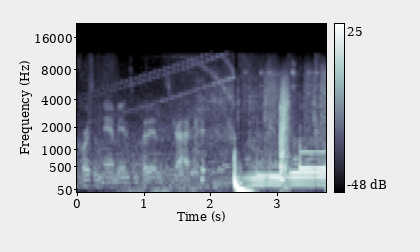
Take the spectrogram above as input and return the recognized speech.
record some ambience and put it in this track.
